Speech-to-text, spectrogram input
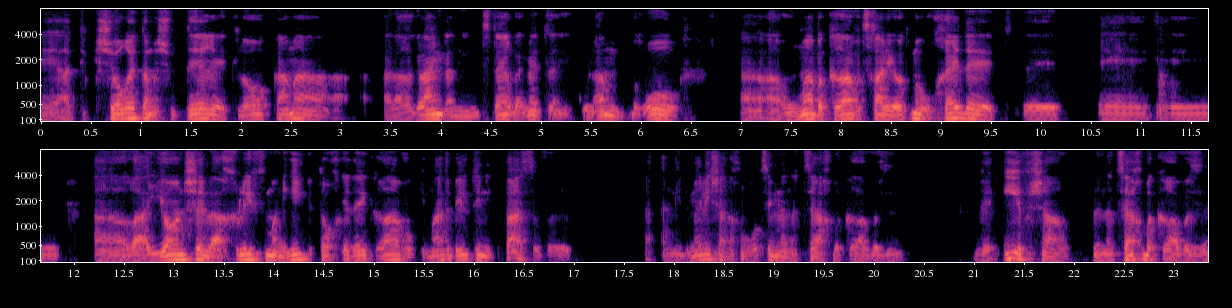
אה, התקשורת המשודרת לא קמה על הרגליים, אני מצטער באמת, כולם ברור, האומה בקרב צריכה להיות מאוחדת, והרעיון אה, של להחליף מנהיג תוך כדי קרב הוא כמעט בלתי נתפס, אבל נדמה לי שאנחנו רוצים לנצח בקרב הזה. ואי אפשר לנצח בקרב הזה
